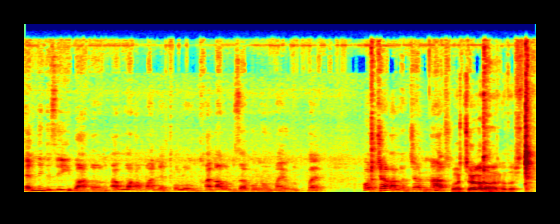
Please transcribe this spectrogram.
Kendinize iyi bakın. Allah'a emanet olun. Kanalımıza abone olmayı unutmayın. Hoşça kalın canlar. Hoşçakalın arkadaşlar.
